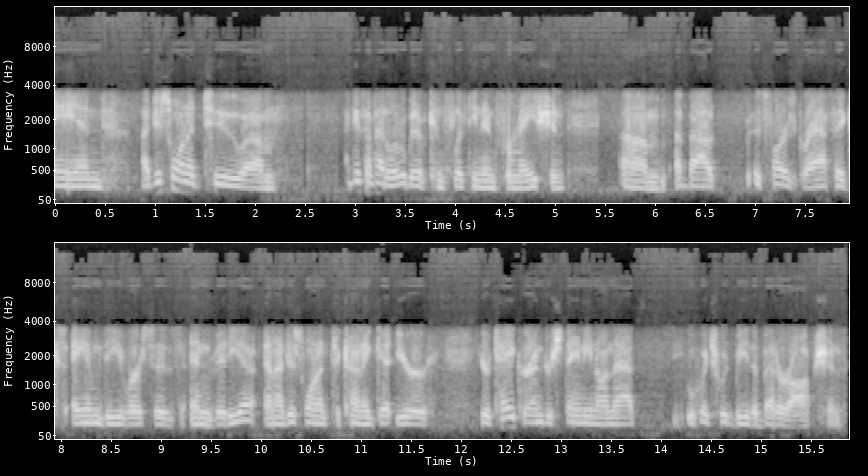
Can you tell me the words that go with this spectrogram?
and I just wanted to. Um, I guess I've had a little bit of conflicting information um, about as far as graphics, AMD versus NVIDIA, and I just wanted to kind of get your your take or understanding on that, which would be the better option.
